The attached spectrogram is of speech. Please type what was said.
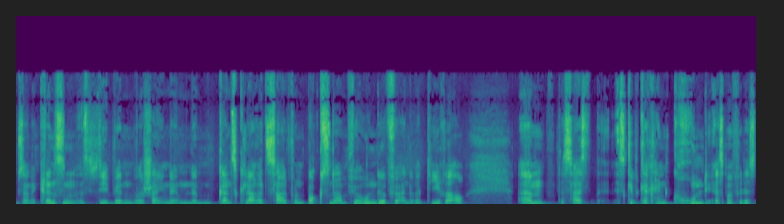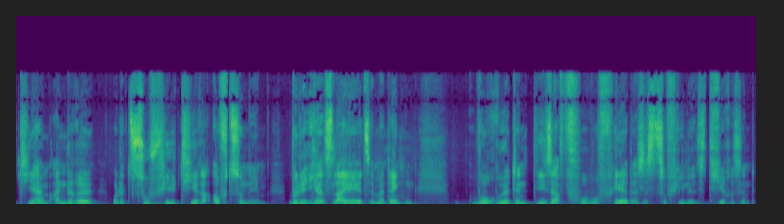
seine Grenzen. Sie werden wahrscheinlich eine, eine ganz klare Zahl von Boxen haben für Hunde, für andere Tiere auch. Ähm, das heißt, es gibt gar keinen Grund erstmal für das Tierheim andere oder zu viel Tiere aufzunehmen, würde ich als Laie jetzt immer denken. Wo rührt denn dieser Vorwurf her, dass es zu viele Tiere sind?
